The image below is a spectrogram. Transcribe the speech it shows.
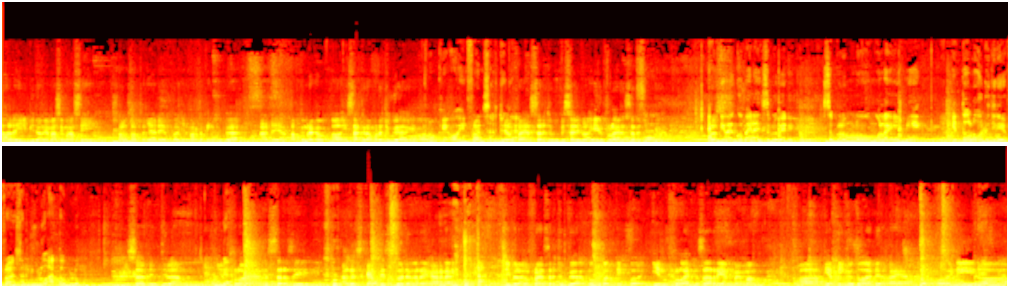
ahli di bidangnya masing-masing salah satunya ada yang bagian marketing juga ada yang tapi mereka uh, instagramer juga gitu Oke, oh influencer juga. influencer juga bisa dibilang influencer, juga Eh, anyway, gue pengen nanya sebelumnya deh. Hmm. Sebelum lu mulai ini, itu lu udah jadi influencer dulu atau belum? Bisa dibilang Udah. influencer sih. Agak skeptis gue dengernya karena dibilang influencer juga gue bukan tipe influencer yang memang uh, tiap minggu tuh ada kayak oh ini uh,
